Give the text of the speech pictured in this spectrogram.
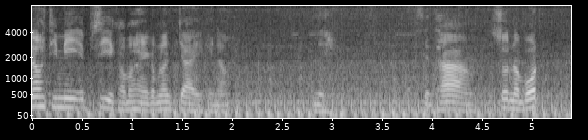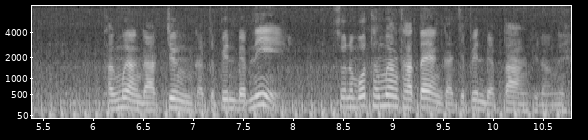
เนาะที่มี FC เข้ามาให้กำลังใจพี่น้อง นี่เส้นทางชนบท ทางเมืองดากจึงก็จะเป็นแบบนี้ส่วนบททั้งเมืองทาแต้งก็จะเป็นแบบต่างพี่น้องเนี่ย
